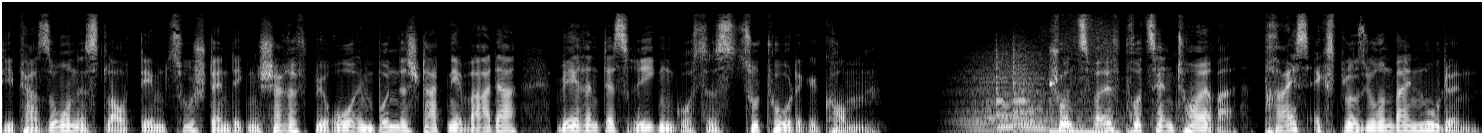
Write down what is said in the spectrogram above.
Die Person ist laut dem zuständigen Sheriffbüro im Bundesstaat Nevada während des Regengusses zu Tode gekommen. Schon 12 Prozent teurer. Preisexplosion bei Nudeln.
